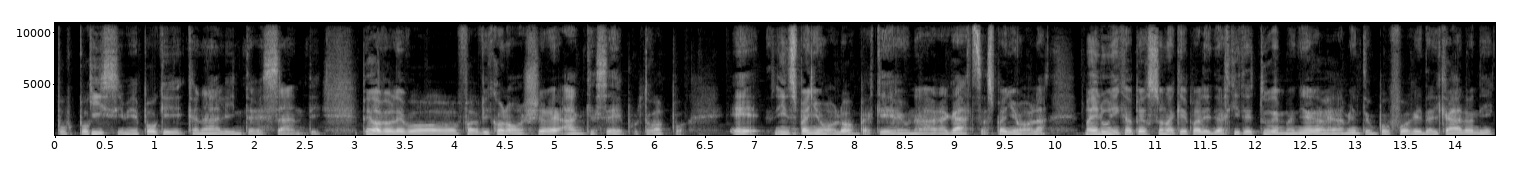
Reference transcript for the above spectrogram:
po- pochissimi e pochi canali interessanti, però volevo farvi conoscere, anche se purtroppo è in spagnolo, perché è una ragazza spagnola, ma è l'unica persona che parla di architettura in maniera veramente un po' fuori dai canoni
